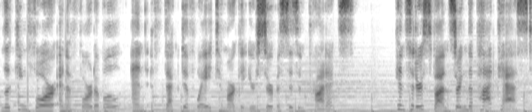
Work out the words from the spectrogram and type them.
Looking for an affordable and effective way to market your services and products? Consider sponsoring the podcast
